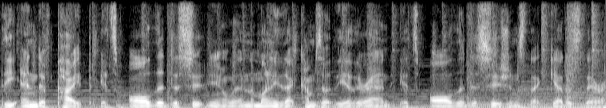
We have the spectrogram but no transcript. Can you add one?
the end of pipe; it's all the deci- you know, and the money that comes out the other end. It's all the decisions that get us there.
